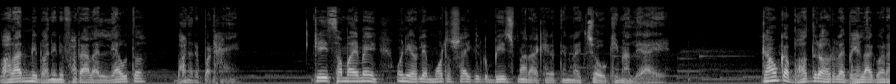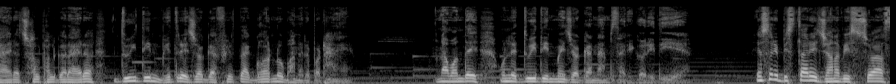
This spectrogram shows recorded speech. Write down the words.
भलादमी भनिने फटालाई ल्याउ त भनेर पठाएँ। केही समयमै उनीहरूले मोटरसाइकलको बिचमा राखेर तिनलाई चौकीमा ल्याए। गाउँका भद्रहरूलाई भेला गराएर छलफल गराएर दुई दिनभित्रै जग्गा फिर्ता गर्नु भनेर पठाएँ। नभन्दै उनले दुई दिनमै जग्गा नामसारी गरिदिए। यसरी बिस्तारै जनविश्वास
